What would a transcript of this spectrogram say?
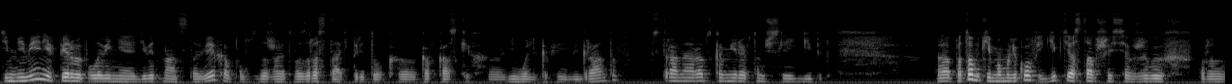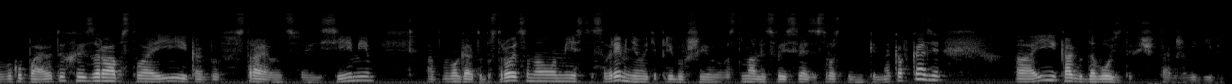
Тем не менее, в первой половине XIX века продолжает возрастать приток э, кавказских э, невольников и иммигрантов в страны арабского мира, в том числе Египет. А потомки мамлюков в Египте, оставшиеся в живых, выкупают их из рабства и как бы встраивают свои семьи, а, помогают обустроиться на новом месте. Со временем эти прибывшие восстанавливают свои связи с родственниками на Кавказе а, и как бы довозят их еще также в Египет.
